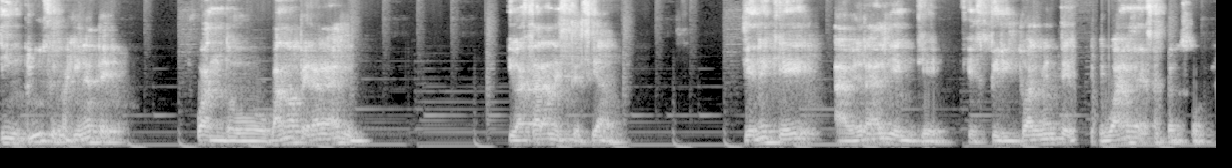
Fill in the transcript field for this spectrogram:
incluso imagínate cuando van a operar a alguien, y va a estar anestesiado. Tiene que haber alguien que, espiritualmente guarde a esa persona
